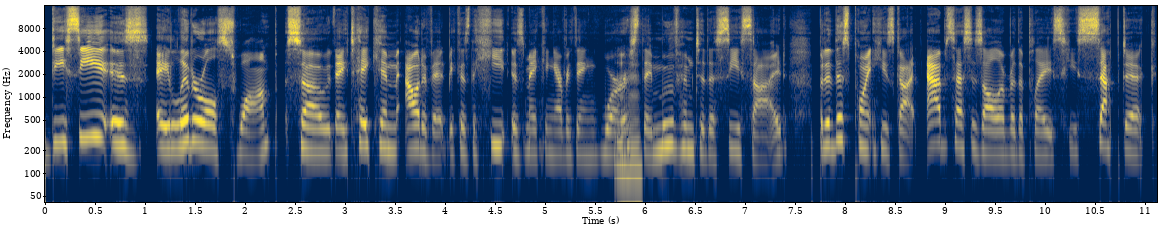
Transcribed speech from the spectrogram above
DC is a literal swamp, so they take him out of it because the heat is making everything worse. They move him to the seaside, but at this point, he's got abscesses all over the place. He's septic,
